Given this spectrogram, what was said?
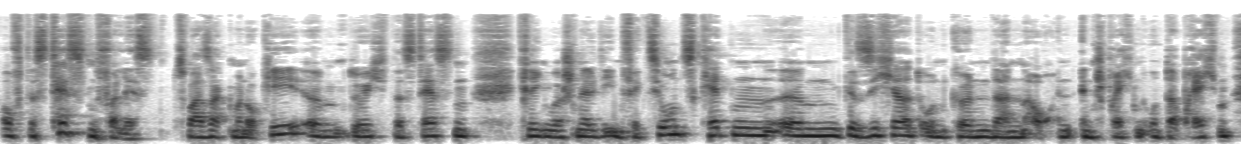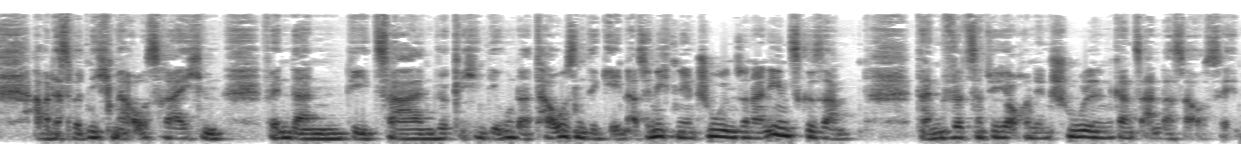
auf das Testen verlässt. Zwar sagt man, okay, ähm, durch das Testen kriegen wir schnell die Infektionsketten ähm, gesichert und können dann auch entsprechend unterbrechen, aber das wird nicht mehr ausreichen, wenn dann die Zahlen wirklich in die Hunderttausende gehen. Also nicht in den Schulen, sondern insgesamt. Dann wird es natürlich auch in den Schulen ganz anders aussehen.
